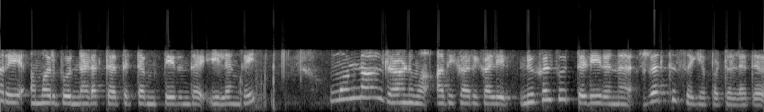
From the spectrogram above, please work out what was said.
அறை அமர்வு நடத்த திட்டமிட்டிருந்த இலங்கை முன்னாள் ராணுவ அதிகாரிகளின் நிகழ்வு திடீரென ரத்து செய்யப்பட்டுள்ளது.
